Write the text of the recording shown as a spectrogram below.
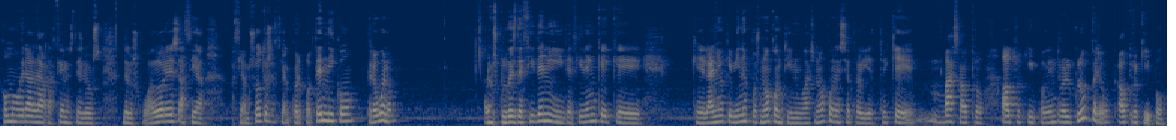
cómo eran las reacciones de los de los jugadores hacia hacia nosotros hacia el cuerpo técnico pero bueno los clubes deciden y deciden que el año que viene pues no continúas ¿no? con ese proyecto y que vas a otro, a otro equipo dentro del club, pero a otro equipo.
